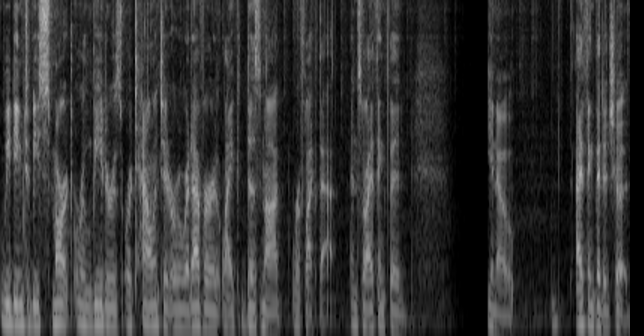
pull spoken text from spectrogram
we deem to be smart or leaders or talented or whatever like does not reflect that. And so I think that you know I think that it should.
